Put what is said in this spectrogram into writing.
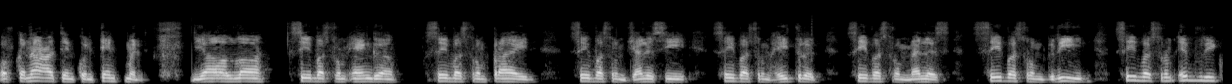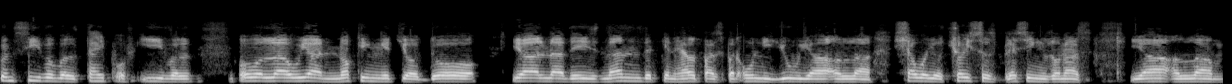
of qana'at and contentment. Ya Allah, save us from anger, save us from pride, Save us from jealousy. Save us from hatred. Save us from malice. Save us from greed. Save us from every conceivable type of evil. Oh Allah, we are knocking at your door. Ya Allah, there is none that can help us but only you, Ya Allah. Shower your choicest blessings on us. Ya Allah,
